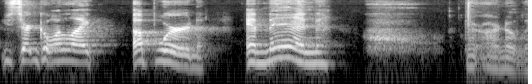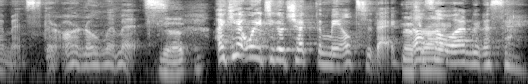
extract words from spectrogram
you start going like upward. And then there are no limits. There are no limits. Yep. I can't wait to go check the mail today. That's That's, right. all I'm going to say.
